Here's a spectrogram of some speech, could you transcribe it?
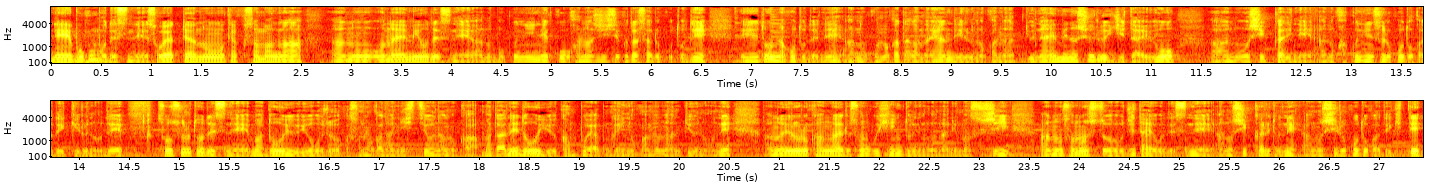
で僕もですねそうやってあのお客様があのお悩みをですねあの僕にねこうお話ししてくださることで、えー、どんなことでねあのこの方が悩んでいるのかなっていう悩みの種類自体をあのしっかりねあの確認することができるのでそうするとですね、まあ、どういう養生がその方に必要なのかまたねどういう漢方薬がいいのかななんていうのをねあのいろいろ考えるすごくヒントにもなりますしあのその人自体をですねあのしっかりとねあの知ることができて、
